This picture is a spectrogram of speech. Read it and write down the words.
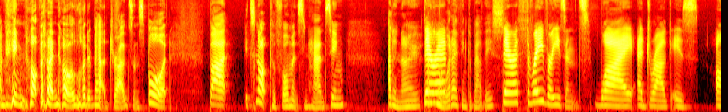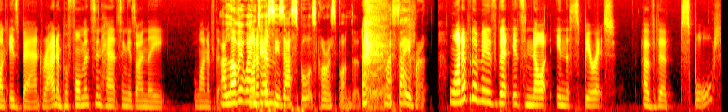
I mean, not that I know a lot about drugs and sport, but it's not performance enhancing. I don't know. There I don't are- know what I think about this. There are three reasons why a drug is on is banned, right? And performance enhancing is only one of them. I love it when One of them- Jessie's our sports correspondent. My favourite. One of them is that it's not in the spirit of the sport.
